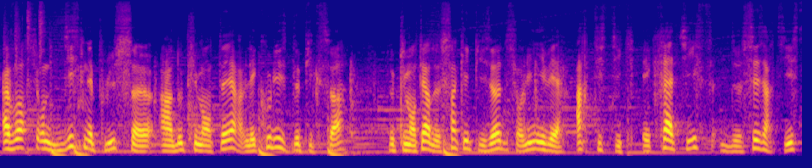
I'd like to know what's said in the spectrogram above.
A voir sur Disney euh, un documentaire Les coulisses de Pixar, documentaire de 5 épisodes sur l'univers artistique et créatif de ces artistes,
